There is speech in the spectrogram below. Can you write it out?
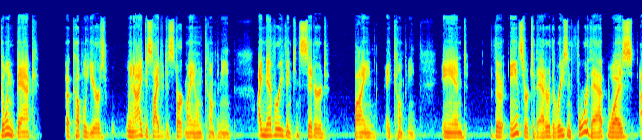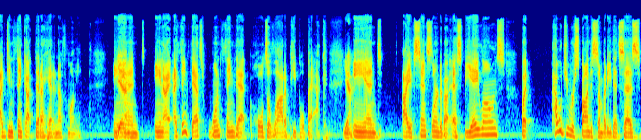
going back a couple years, when I decided to start my own company, I never even considered buying a company. And the answer to that or the reason for that was I didn't think I, that I had enough money. And yeah. and I, I think that's one thing that holds a lot of people back. Yeah. And I have since learned about SBA loans, but how would you respond to somebody that says,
